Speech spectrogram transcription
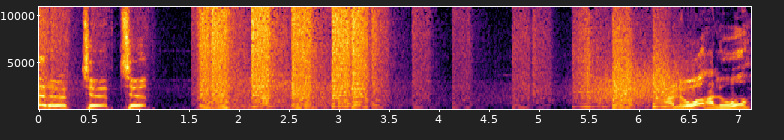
Tip, tip. Hallo? Hallo?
